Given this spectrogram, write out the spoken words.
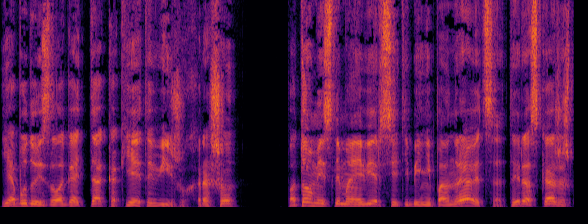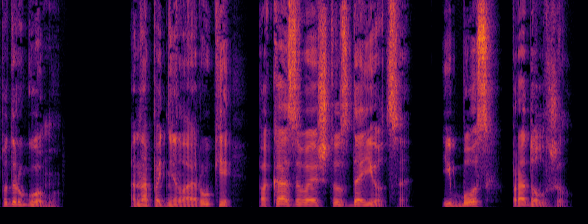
Я буду излагать так, как я это вижу, хорошо? Потом, если моя версия тебе не понравится, ты расскажешь по-другому. Она подняла руки, показывая, что сдается, и Босх продолжил.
